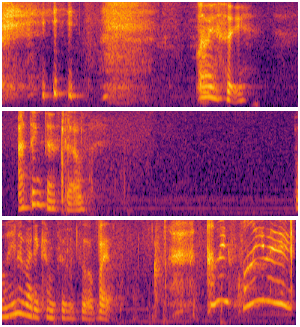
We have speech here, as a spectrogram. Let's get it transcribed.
Let me see. I think that's them. Well, ain't nobody come to the door, but I'm excited.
